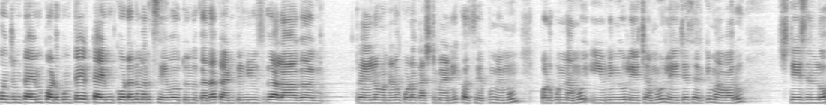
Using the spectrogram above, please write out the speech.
కొంచెం టైం పడుకుంటే టైం కూడా మనకు సేవ్ అవుతుంది కదా. కంటిన్యూస్గా అలాగా ట్రైన్లో ఉండడం కూడా కష్టమే అని కాసేపు మేము పడుకున్నాము. ఈవినింగ్ లేచాము. లేచేసరికి మా వారు స్టేషన్లో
